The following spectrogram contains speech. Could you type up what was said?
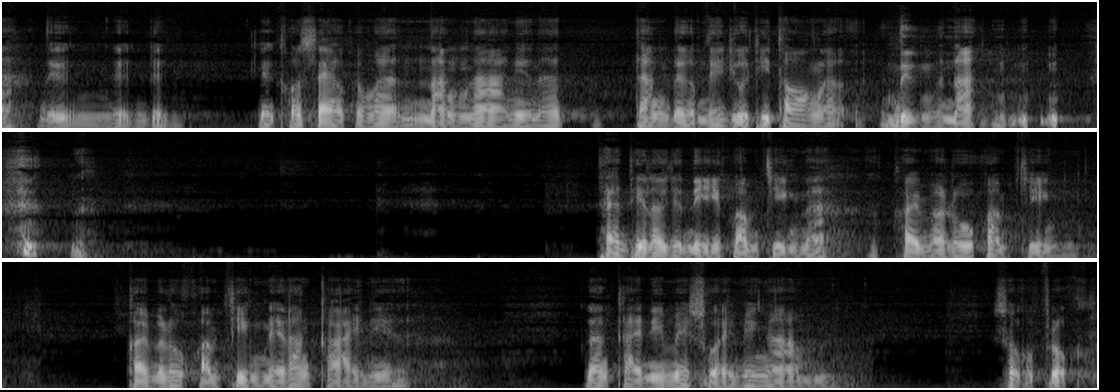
นะ ดึงดึงดึงคือเขาแซวกันว่าหนังหน้าเนี่ยนะตั้งเดิมเนี่ยอยู่ที่ท้องแล้ว ดึงมานาน แทนที่เราจะหนีความจริงนะค่อยมารู้ความจริงค่อยมารู้ความจริงในร่างกายนี้ร่างกายนี้ไม่สวยไม่งาม สกปรกโส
